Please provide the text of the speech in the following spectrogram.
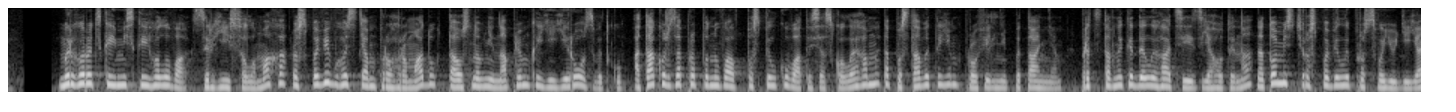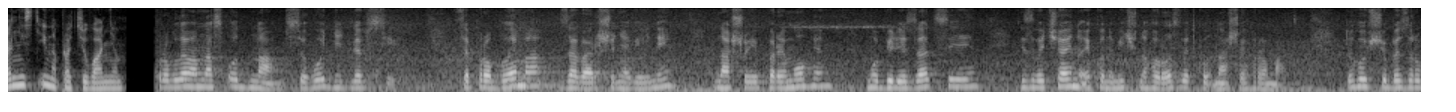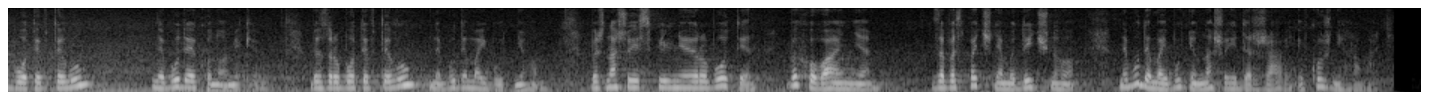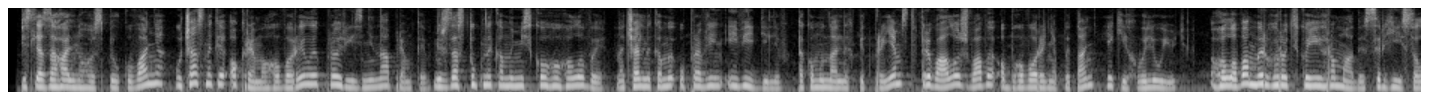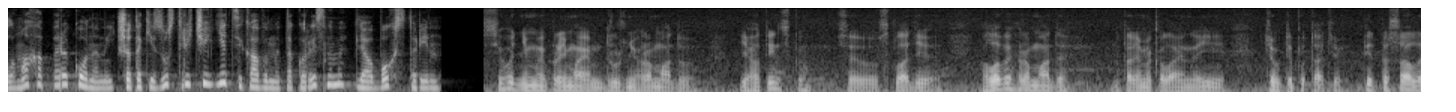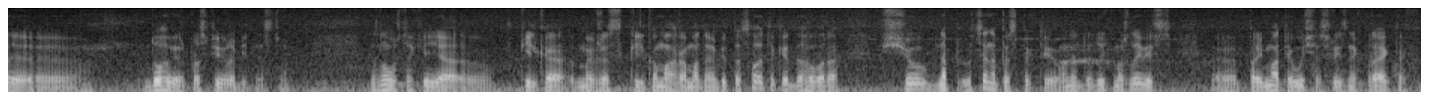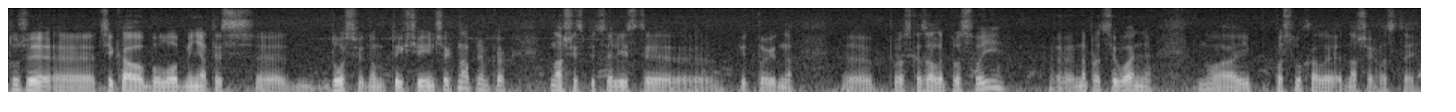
Миргородський міський голова Сергій Соломаха розповів гостям про громаду та основні напрямки її розвитку, а також запропонував поспілкуватися з колегами та поставити їм профільні питання. Представники делегації з Яготина натомість розповіли про свою діяльність і напрацювання. Проблема в нас одна сьогодні для всіх. Це проблема завершення війни, нашої перемоги, мобілізації і, звичайно, економічного розвитку наших громад. Того, що без роботи в тилу не буде економіки, без роботи в тилу не буде майбутнього. Без нашої спільної роботи, виховання, забезпечення медичного не буде майбутнього в нашої держави і в кожній громаді. Після загального спілкування учасники окремо говорили про різні напрямки між заступниками міського голови, начальниками управлінь і відділів та комунальних підприємств тривало жваве обговорення питань, які хвилюють. Голова Миргородської громади Сергій Соломаха переконаний, що такі зустрічі є цікавими та корисними для обох сторін. Сьогодні ми приймаємо дружню громаду Яготинську. Це у складі голови громади Наталії Миколаївни і трьох депутатів. Підписали е, договір про співробітництво. Знову ж таки, я е, кілька, ми вже з кількома громадами підписали таке договори, що це на перспективу. Вони дадуть можливість е, приймати участь в різних проєктах. Дуже е, цікаво було обмінятися досвідом тих чи інших напрямках. Наші спеціалісти відповідно розказали про свої напрацювання, ну а і послухали наших гостей.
